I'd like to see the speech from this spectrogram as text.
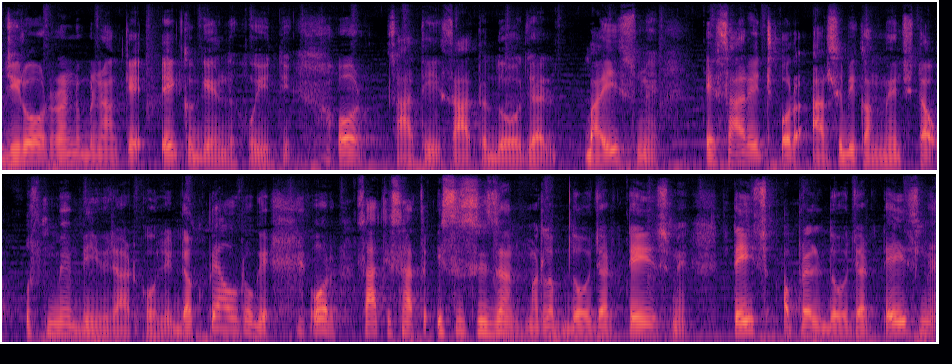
ज़ीरो रन बना के एक गेंद हुई थी। और साथ ही साथ 2022 में एस आर एच और आर सी बी का मैच था, उसमें भी विराट कोहली डक पे आउट हो गए। और साथ ही साथ इस सीज़न मतलब 2023 में 23 अप्रैल 2023 में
